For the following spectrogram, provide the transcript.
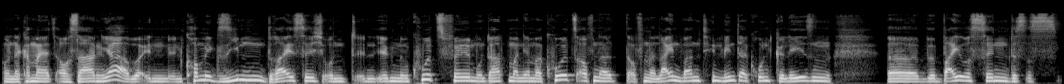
Und da kann man jetzt auch sagen, ja, aber in, in Comic 37 und in irgendeinem Kurzfilm, und da hat man ja mal kurz auf einer, auf einer Leinwand im Hintergrund gelesen, äh, Biosyn, das ist,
